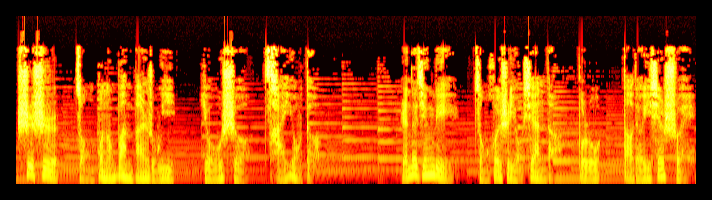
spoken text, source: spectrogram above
世事总不能万般如意，有舍才有得。人的精力总会是有限的，不如倒掉一些水，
